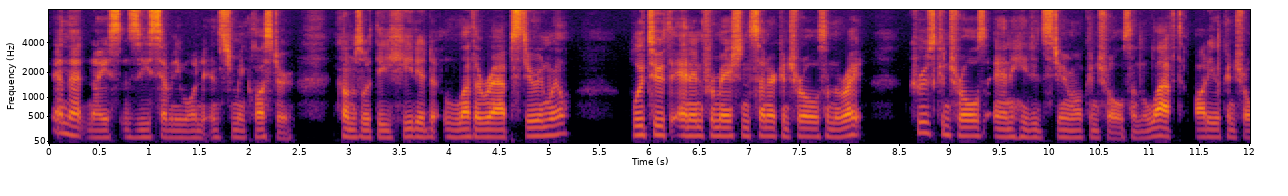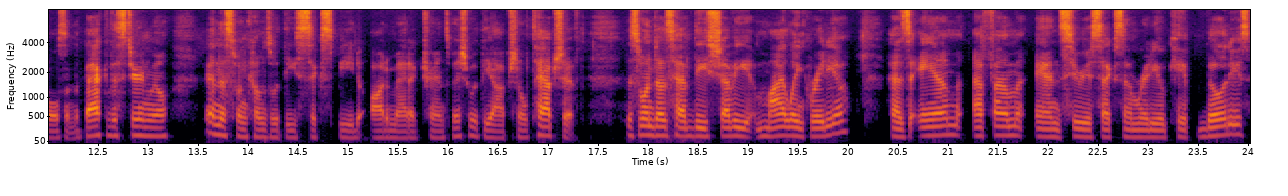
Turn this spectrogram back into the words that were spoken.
and that nice Z71 instrument cluster. Comes with the heated leather wrap steering wheel, Bluetooth and information center controls on the right, cruise controls and heated steering wheel controls on the left, audio controls on the back of the steering wheel, and this one comes with the six-speed automatic transmission with the optional tap shift. This one does have the Chevy MyLink radio, has AM, FM, and Sirius XM radio capabilities.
